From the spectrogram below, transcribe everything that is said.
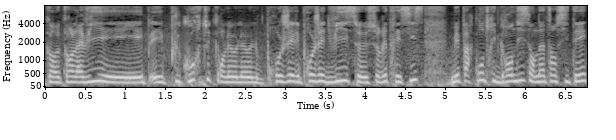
quand, la vie est, plus courte, quand le, projet, les projets de vie se, se, rétrécissent. Mais par contre, ils grandissent en intensité,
